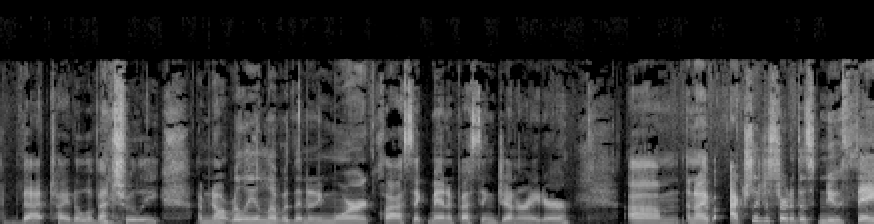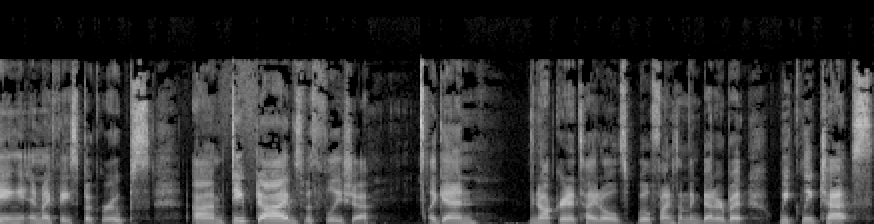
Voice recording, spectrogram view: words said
that title eventually. I'm not really in love with it anymore. Classic manifesting generator. Um, and I've actually just started this new thing in my Facebook groups um, deep dives with Felicia again, not great at titles. We'll find something better, but weekly chats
